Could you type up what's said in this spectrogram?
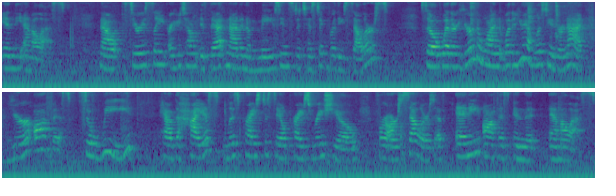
in the MLS. Now, seriously, are you telling, is that not an amazing statistic for these sellers? So whether you're the one, whether you have listings or not, your office, so we have the highest list price to sale price ratio for our sellers of any office in the MLS.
